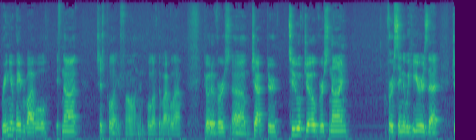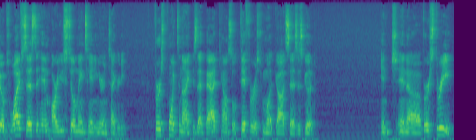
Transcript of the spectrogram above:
bring your paper Bible. If not, just pull out your phone and pull out the Bible app. Go to verse um, chapter two of Job, verse nine. First thing that we hear is that Job's wife says to him, "Are you still maintaining your integrity?" First point tonight is that bad counsel differs from what God says is good. In in uh, verse three,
